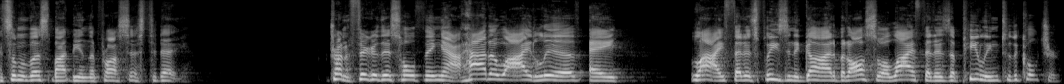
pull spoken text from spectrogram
And some of us might be in the process today. We're trying to figure this whole thing out. How do I live a life that is pleasing to God, but also a life that is appealing to the culture?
